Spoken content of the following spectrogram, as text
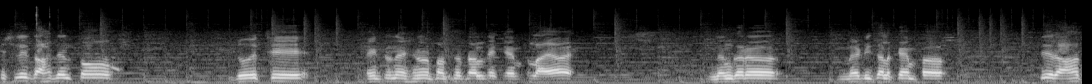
ਪਿਛਲੇ 10 ਦਿਨ ਤੋਂ ਜੋ ਇੱਥੇ ਇੰਟਰਨੈਸ਼ਨਲ ਪੰਥਕ ਦਲ ਨੇ ਕੈਂਪ ਲਾਇਆ ਹੈ, ਲੰਗਰ ਮੈਡੀਕਲ ਕੈਂਪ ਤੇ ਰਾਹਤ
